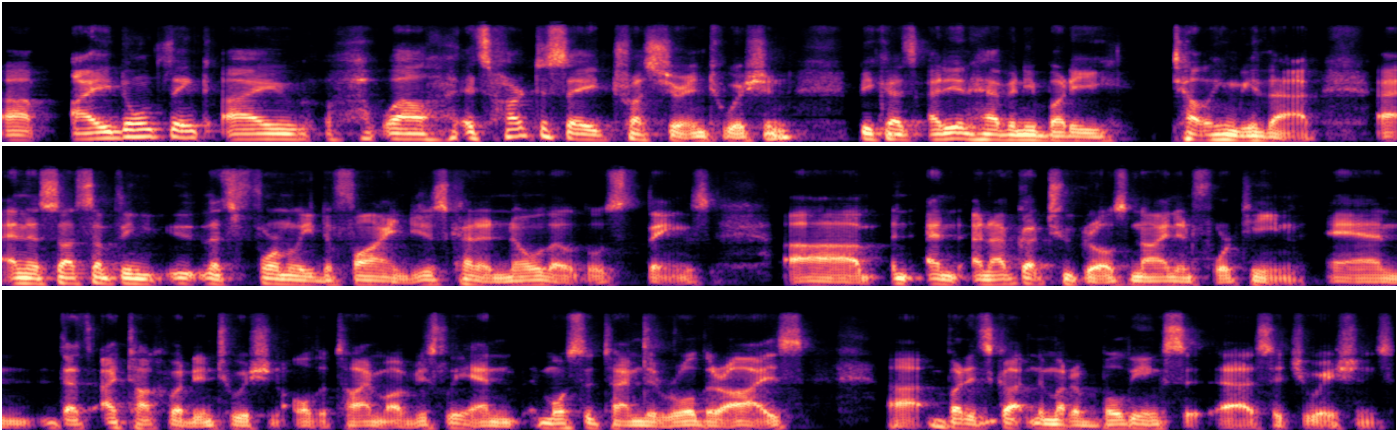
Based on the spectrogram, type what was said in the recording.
Uh, I don't think I, well, it's hard to say trust your intuition because I didn't have anybody telling me that. And it's not something that's formally defined. You just kind of know that, those things. Um, and, and, and I've got two girls, nine and 14. And that's, I talk about intuition all the time, obviously. And most of the time they roll their eyes, uh, but it's gotten them out of bullying uh, situations.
